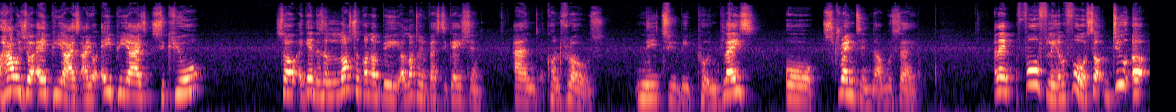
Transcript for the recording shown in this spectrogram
how is your apis are your apis secure so again there's a lot of gonna be a lot of investigation and controls need to be put in place or strengthened i would say and then fourthly number four so do a,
